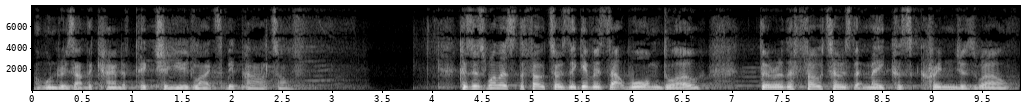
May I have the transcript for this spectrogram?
I wonder, is that the kind of picture you'd like to be part of? Because as well as the photos that give us that warm glow, there are the photos that make us cringe as well.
